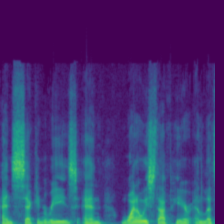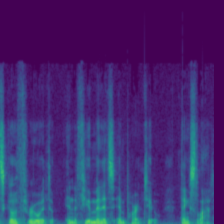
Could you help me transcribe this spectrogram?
and second reads. And why don't we stop here and let's go through it in a few minutes in part two. Thanks a lot.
